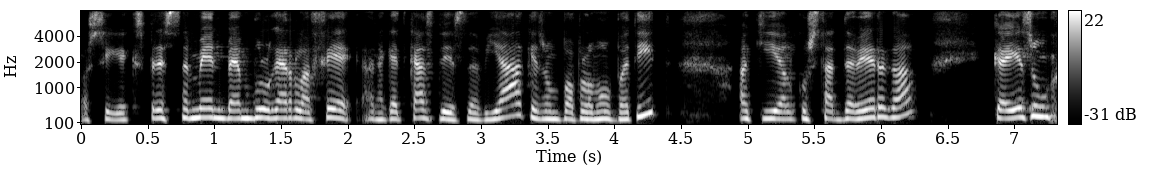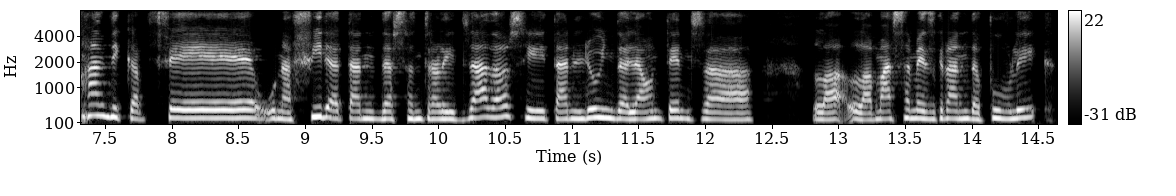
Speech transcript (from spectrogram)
o sigui, expressament vam voler-la fer, en aquest cas des de Vià, que és un poble molt petit, aquí al costat de Berga, que és un hàndicap fer una fira tan descentralitzada, o sigui, tan lluny d'allà on tens uh, la, la massa més gran de públic,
